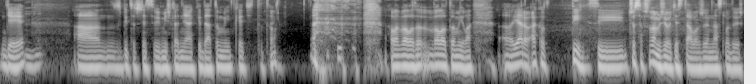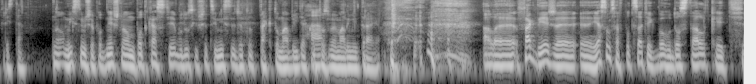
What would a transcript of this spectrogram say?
deje mm-hmm. a zbytočne si vymýšľať nejaké datumy, keď toto. Ale bolo to, bolo to milé. Jaro, ako ty si, čo sa v svojom živote stalo, že nasleduješ Krista? No, myslím, že po dnešnom podcaste budú si všetci myslieť, že to takto má byť, ako A. to sme mali my traja. Ale fakt je, že e, ja som sa v podstate k Bohu dostal, keď e,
